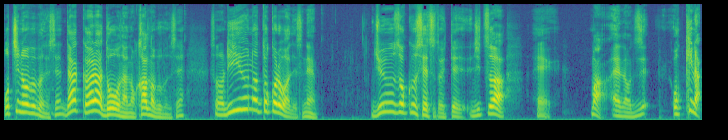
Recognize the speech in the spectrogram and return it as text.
オチの部分ですね。だからどうなのかの部分ですね。その理由のところはですね、従属説といって、実は、えー、まあ、あの、大きな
